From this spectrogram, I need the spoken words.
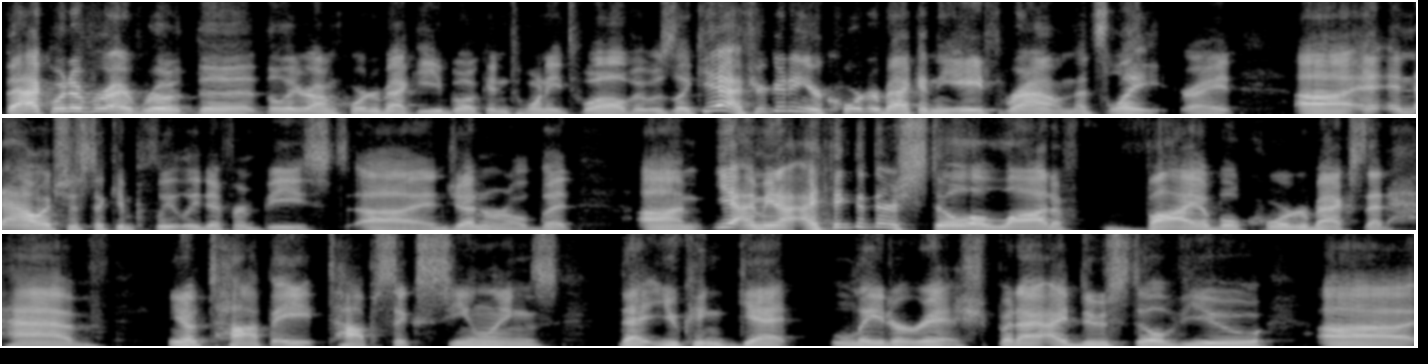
back whenever I wrote the the late round quarterback ebook in 2012, it was like, yeah, if you're getting your quarterback in the eighth round, that's late, right? Uh, and, and now it's just a completely different beast uh, in general. But um, yeah, I mean, I think that there's still a lot of viable quarterbacks that have, you know, top eight, top six ceilings that you can get later ish. But I, I do still view uh,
